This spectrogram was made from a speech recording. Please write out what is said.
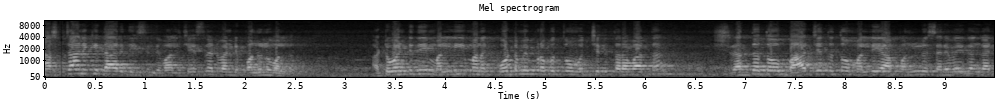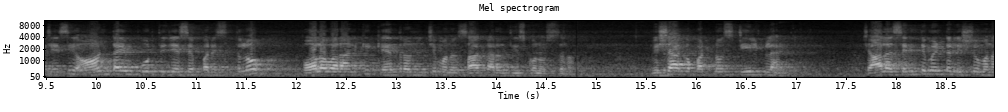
నష్టానికి దారితీసింది వాళ్ళు చేసినటువంటి పనుల వల్ల. అటువంటిది మళ్ళీ మన కూటమి ప్రభుత్వం వచ్చిన తర్వాత శ్రద్ధతో బాధ్యతతో మళ్ళీ ఆ పనులు శరవేగంగా చేసి ఆన్ టైం పూర్తి చేసే పరిస్థితిలో పోలవరానికి కేంద్రం నుంచి మనం సహకారం తీసుకొని వస్తున్నాం. Visakhapatnam steel plant. చాలా సెంటిమెంటల్ ఇష్యూ మన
